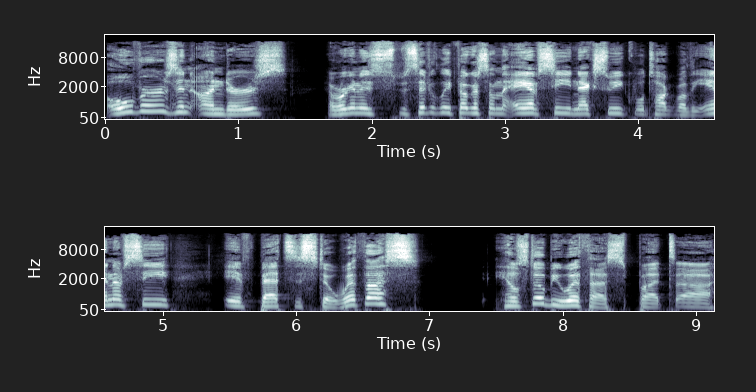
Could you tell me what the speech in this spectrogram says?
overs and unders. And we're going to specifically focus on the AFC. Next week, we'll talk about the NFC if Betts is still with us he'll still be with us, but uh,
